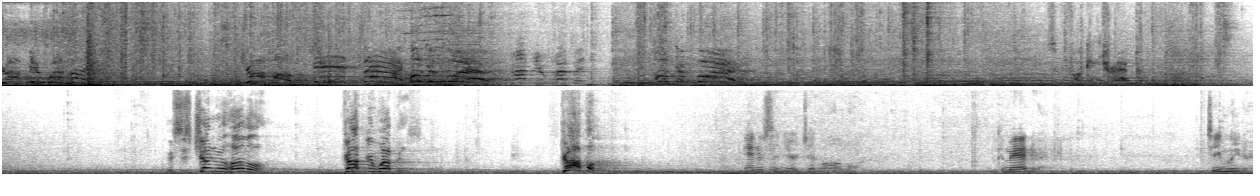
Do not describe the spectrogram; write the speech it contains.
Drop your weapons! Drop them! Stand back! Hold your fire! Drop your weapon! Hold your fire! It's a fucking trap. This is General Hummel. Drop your weapons. Drop them! Anderson here, General Hummel. Commander. Team leader.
